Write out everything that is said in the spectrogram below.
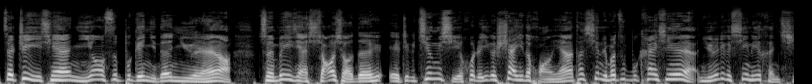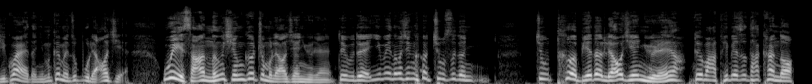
在这一天，你要是不给你的女人啊准备一点小小的呃这个惊喜或者一个善意的谎言，她心里边就不开心。女人这个心理很奇怪的，你们根本就不了解。为啥能行哥这么了解女人？对不对？因为能行哥就是个。就特别的了解女人呀，对吧？特别是他看到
